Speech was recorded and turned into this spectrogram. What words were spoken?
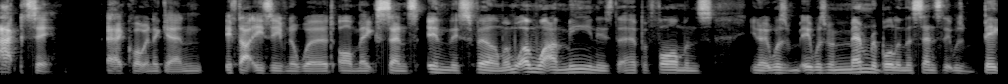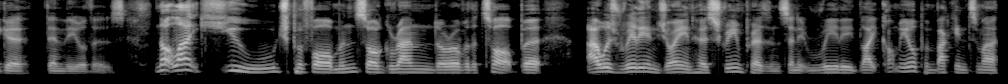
acty, air quoting again, if that is even a word or makes sense in this film. And, and what I mean is that her performance you know, it was it was memorable in the sense that it was bigger than the others. Not like huge performance or grand or over the top, but I was really enjoying her screen presence, and it really like caught me up and back into my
